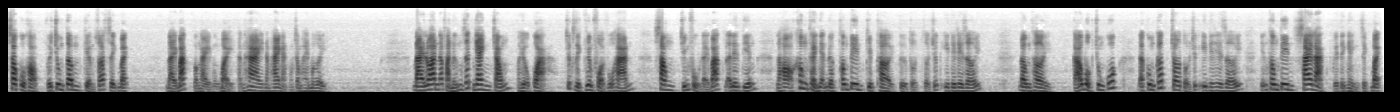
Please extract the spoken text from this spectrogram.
sau cuộc họp với Trung tâm Kiểm soát Dịch bệnh Đài Bắc vào ngày 7 tháng 2 năm 2020. Đài Loan đã phản ứng rất nhanh chóng và hiệu quả trước dịch viêm phổi Vũ Hán, song chính phủ Đài Bắc đã lên tiếng là họ không thể nhận được thông tin kịp thời từ Tổ, Tổ chức Y tế Thế giới. Đồng thời, cáo buộc Trung Quốc đã cung cấp cho Tổ chức Y tế Thế giới những thông tin sai lạc về tình hình dịch bệnh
